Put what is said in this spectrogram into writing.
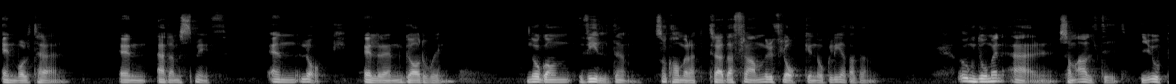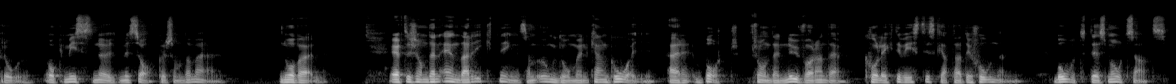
en Voltaire, en Adam Smith, en Locke eller en Godwin. Någon vilde som kommer att träda fram ur flocken och leda den. Ungdomen är, som alltid, i uppror och missnöjd med saker som de är. Nåväl, eftersom den enda riktning som ungdomen kan gå i är bort från den nuvarande kollektivistiska traditionen, mot dess motsats,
